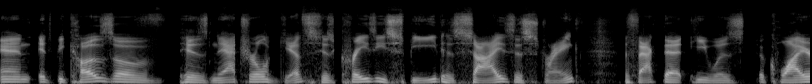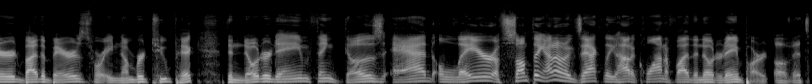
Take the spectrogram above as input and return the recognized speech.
and it's because of his natural gifts, his crazy speed, his size, his strength, the fact that he was acquired by the Bears for a number two pick. The Notre Dame thing does add a layer of something. I don't know exactly how to quantify the Notre Dame part of it.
